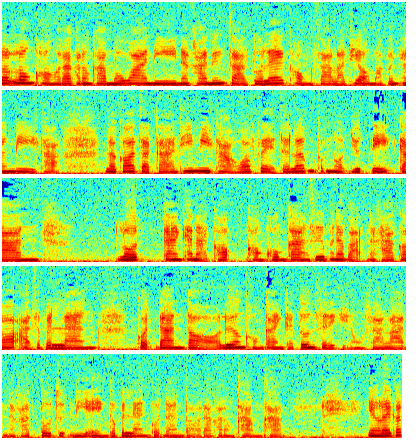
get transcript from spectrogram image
ลดลงของราคาทองคำเมื่อวานนี้นะคะ เนื่องจากตัวเลขของสหรัฐที่ออกมาค่อนข้างดีค่ะ แล้วก็จากการที่มีข่าวว่าเฟดจะเริ่มกำหนดยุติการ ลดการขนาดของโครงการซื้อพันธบัตรนะคะ ก็อาจจะเป็นแรงกดดันต่อเรื่องของการกระตุ้นเศรษฐกิจของสหรัฐนะคะ ตัวจุดนี้เองก็เป็นแรงกดดันต่อราคาทองคำค่ะ อย่างไรก็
